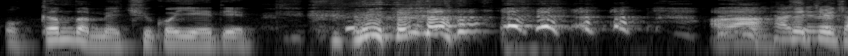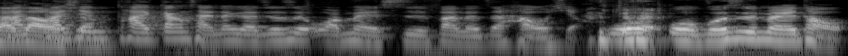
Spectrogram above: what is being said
我根本没去过夜店。好啦，这他现在他他先。他刚才那个就是完美示范的在好小。我我不是妹头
